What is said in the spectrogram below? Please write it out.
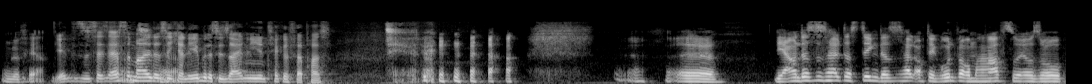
ungefähr. Ja, das ist das erste Mal, dass ja. ich erlebe, dass die Seitenlinie Tackle verpasst. äh, ja, und das ist halt das Ding, das ist halt auch der Grund, warum Haaf so, so,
